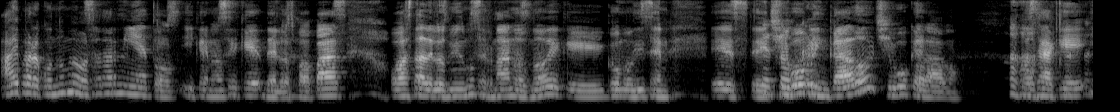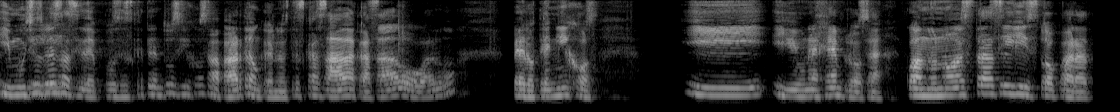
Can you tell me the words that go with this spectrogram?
ay, ¿para cuándo me vas a dar nietos? Y que no sé qué, de los papás o hasta de los mismos hermanos, ¿no? De que, como dicen, este, Te chivo toca. brincado, chivo quedado. O sea que, y muchas veces así de, pues es que ten tus hijos aparte, aunque no estés casada, casado o algo, pero ten hijos. Y, y un ejemplo, o sea, cuando no estás listo para,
